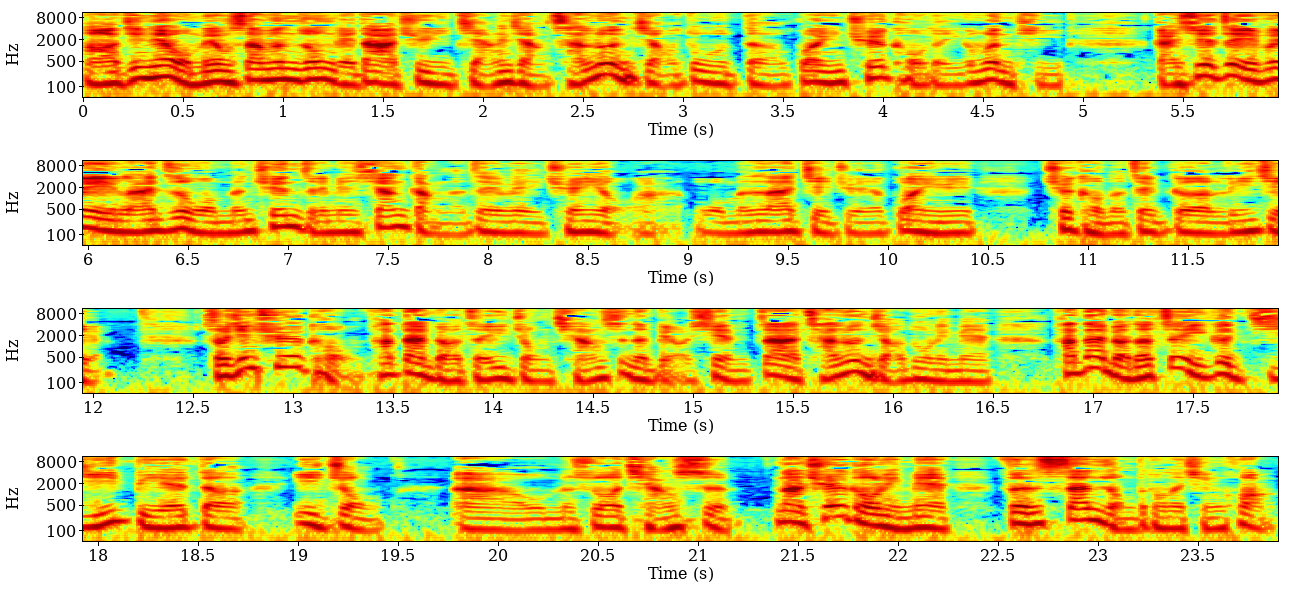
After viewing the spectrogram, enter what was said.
好，今天我们用三分钟给大家去讲讲缠论角度的关于缺口的一个问题。感谢这一位来自我们圈子里面香港的这位圈友啊，我们来解决关于缺口的这个理解。首先，缺口它代表着一种强势的表现，在缠论角度里面，它代表着这一个级别的一种啊，我们说强势。那缺口里面分三种不同的情况。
